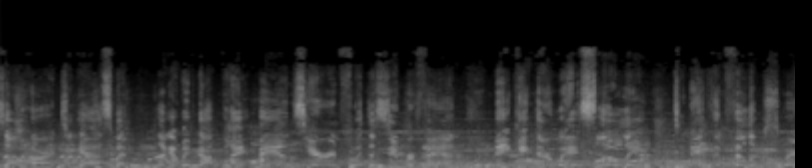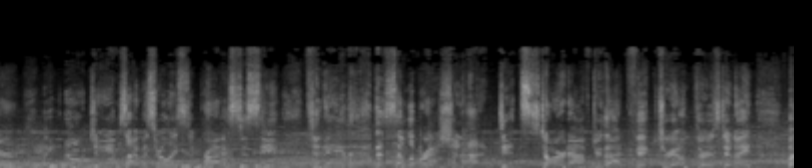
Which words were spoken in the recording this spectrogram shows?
So hard to guess, but look at we've got pipe bands here and with the super fan making their way slowly to Nathan Phillips Square. But you know, James, I was really surprised to see today the, the celebration did start after that victory on Thursday night, but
